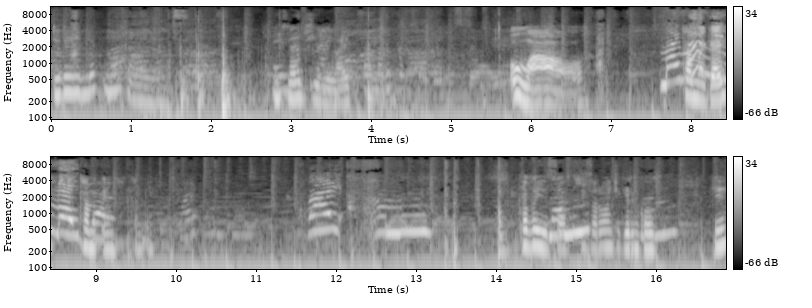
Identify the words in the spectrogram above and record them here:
Do they look nice? I'm glad you like them. Oh, wow. My Come, my guy. made Come them. in. Come in. Why, um, Cover yourself, Mommy. please. I don't want you getting cold. Yeah?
